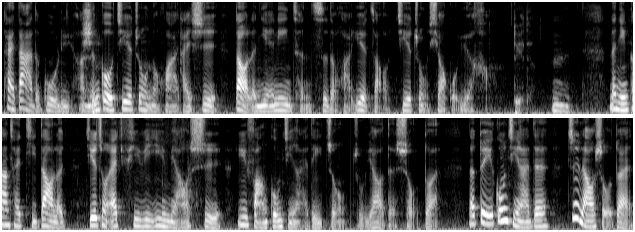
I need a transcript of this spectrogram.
太大的顾虑哈，能够接种的话，还是到了年龄层次的话，越早接种效果越好。对的，嗯，那您刚才提到了接种 HPV 疫苗是预防宫颈癌的一种主要的手段。那对于宫颈癌的治疗手段，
